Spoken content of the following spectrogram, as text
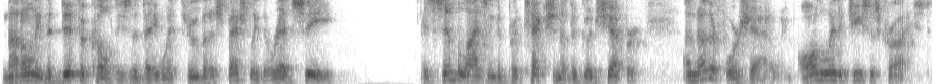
not only the difficulties that they went through, but especially the Red Sea, it's symbolizing the protection of the Good Shepherd. Another foreshadowing, all the way to Jesus Christ.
